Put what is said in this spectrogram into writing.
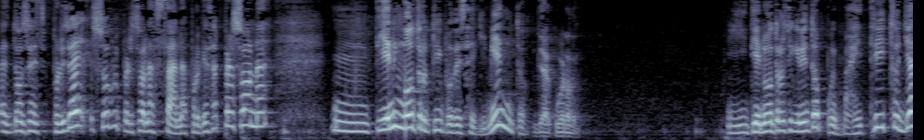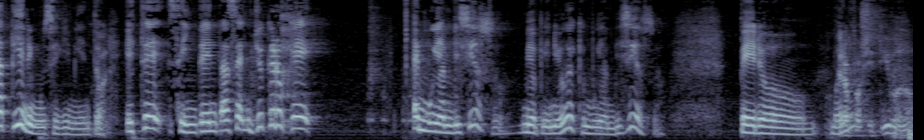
Entonces, por eso es sobre personas sanas, porque esas personas Mm, tienen otro tipo de seguimiento. De acuerdo. Y tienen otro seguimiento pues más estricto, ya tienen un seguimiento. Este se intenta hacer, yo creo que es muy ambicioso, mi opinión es que es muy ambicioso. pero bueno, Pero positivo, ¿no?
